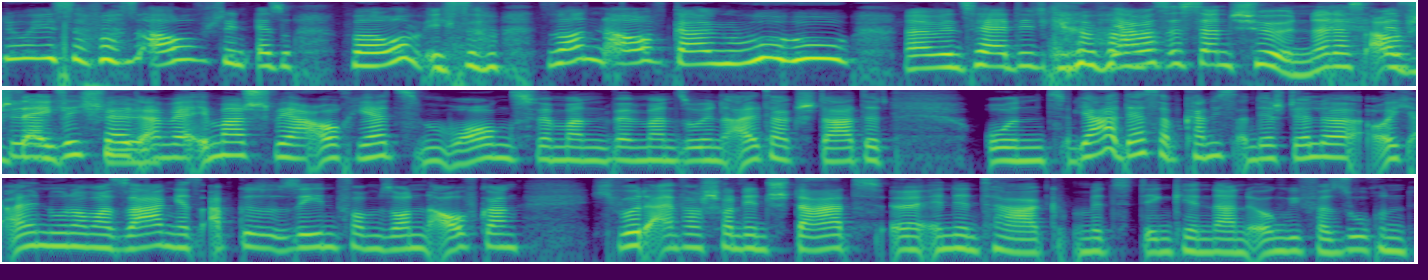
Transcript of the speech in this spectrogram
Luis, du musst aufstehen. Er so, warum? Ich so, Sonnenaufgang, wuhu. Haben wir uns fertig gemacht. Ja, aber es ist dann schön, ne? Das Aufstehen an sich fällt schön. einem ja immer schwer, auch jetzt morgens, wenn man, wenn man so in den Alltag startet. Und ja, deshalb kann ich es an der Stelle euch allen nur noch mal sagen, jetzt abgesehen vom Sonnenaufgang, ich würde einfach schon den Start äh, in den Tag mit den Kindern irgendwie versuchen,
